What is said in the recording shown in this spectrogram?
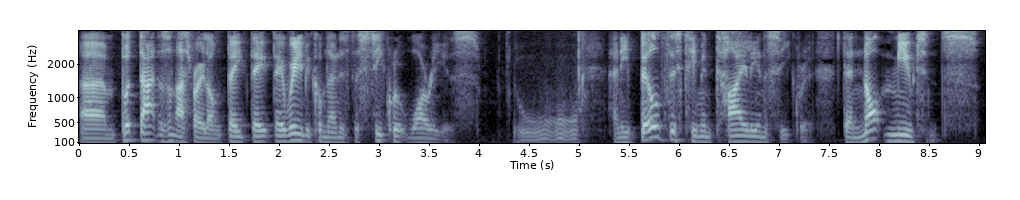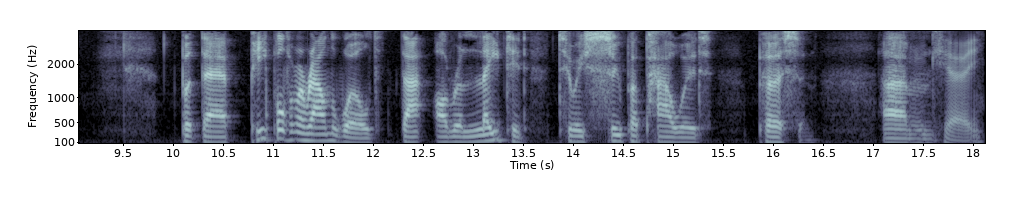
Um, but that doesn't last very long. They, they they really become known as the Secret Warriors. And he builds this team entirely in secret. They're not mutants, but they're people from around the world that are related to a super-powered person. okay.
